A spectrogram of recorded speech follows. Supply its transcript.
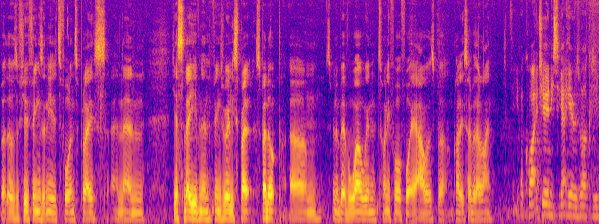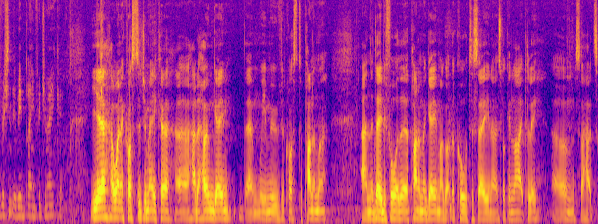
but there was a few things that needed to fall into place, and then yesterday evening things really spread, sped up. Um, it's been a bit of a whirlwind, 24, 48 hours, but I'm glad it's over the line. I think you've had quite a journey to get here as well, because you've recently been playing for Jamaica. Yeah, I went across to Jamaica, uh, had a home game, then we moved across to Panama. And the day before the Panama game, I got the call to say, you know, it's looking likely. Um, so I had to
